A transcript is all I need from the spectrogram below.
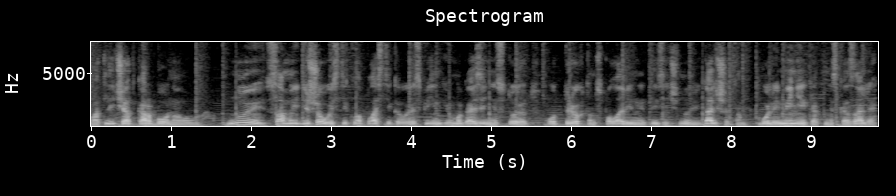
в отличие от карбонового. Ну и самые дешевые стеклопластиковые спиннинги в магазине стоят от трех там с половиной тысяч, ну и дальше там более-менее, как мне сказали,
